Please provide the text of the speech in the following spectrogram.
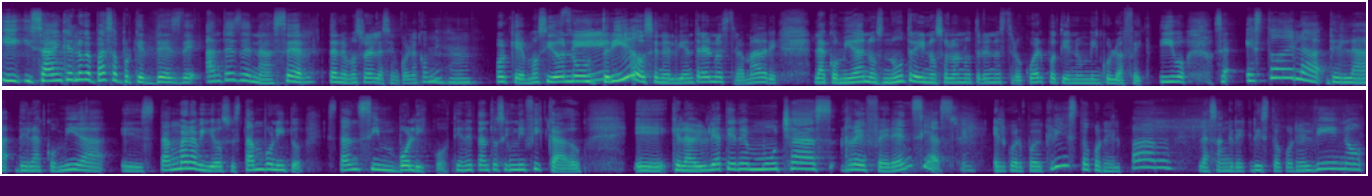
Y, y ¿saben qué es lo que pasa? Porque desde antes de nacer tenemos relación con la comida. Porque hemos sido Sí. nutridos en el vientre de nuestra madre. La comida nos nutre y no solo nutre nuestro cuerpo, tiene un vínculo afectivo. O sea, esto de la, de la, de la comida es tan maravilloso, es tan bonito, es tan simbólico, tiene tanto significado, eh, que la Biblia tiene muchas referencias. El cuerpo de Cristo con el pan, la sangre de Cristo con el vino,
